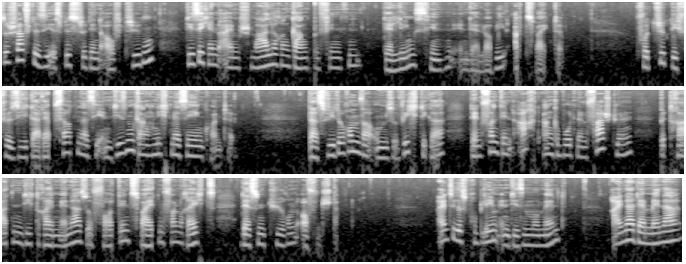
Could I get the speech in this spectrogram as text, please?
So schaffte sie es bis zu den Aufzügen, die sich in einem schmaleren Gang befinden, der links hinten in der Lobby abzweigte. Vorzüglich für sie, da der Pförtner sie in diesem Gang nicht mehr sehen konnte. Das wiederum war umso wichtiger, denn von den acht angebotenen Fahrstühlen betraten die drei Männer sofort den zweiten von rechts, dessen Türen offen stand. Einziges Problem in diesem Moment, einer der Männer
